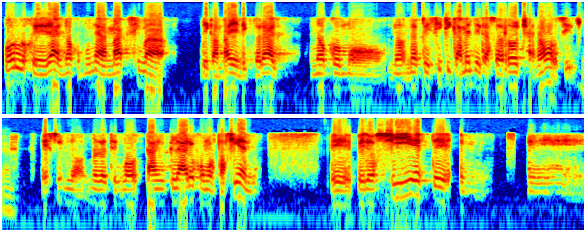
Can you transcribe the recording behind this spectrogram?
por lo general, no como una máxima de campaña electoral, no como, no, no específicamente el caso de Rocha, ¿no? Eso no, no lo tengo tan claro como está haciendo. Eh, pero sí, este, eh,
